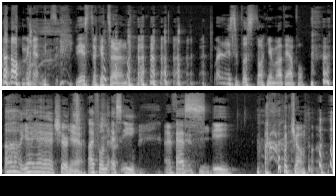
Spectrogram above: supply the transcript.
Oh man, this, this took a turn. Weren't I supposed to talking about Apple? oh yeah, yeah, yeah, sure. Yeah. iPhone SE. iPhone SE. Oh, come on.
